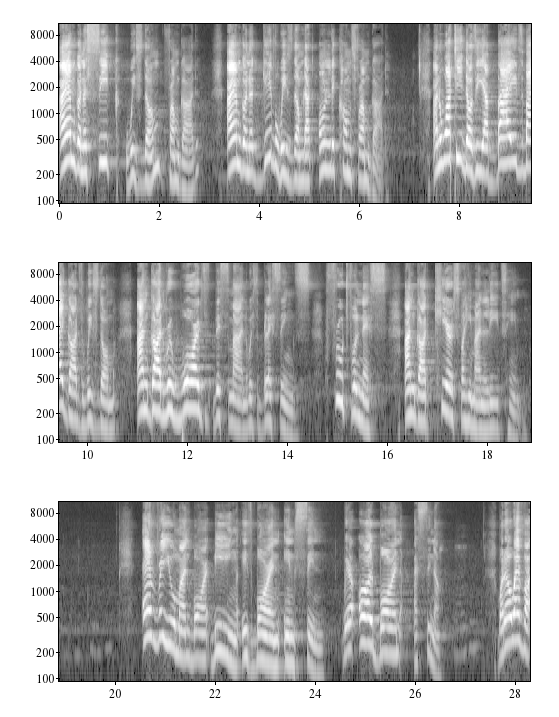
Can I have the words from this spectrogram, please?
I am going to seek wisdom from God. I am going to give wisdom that only comes from God. And what he does, he abides by God's wisdom, and God rewards this man with blessings, fruitfulness, and God cares for him and leads him. Every human born, being is born in sin. We're all born a sinner. But however,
